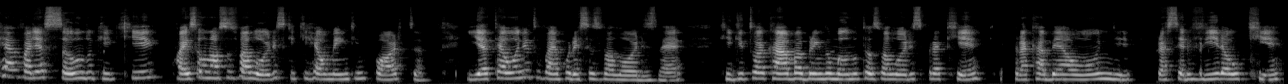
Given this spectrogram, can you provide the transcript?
reavaliação do que, que quais são nossos valores, o que, que realmente importa. E até onde tu vai por esses valores, né? Que, que tu acaba abrindo mão dos teus valores para quê? Para caber aonde? Para servir ao quê?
